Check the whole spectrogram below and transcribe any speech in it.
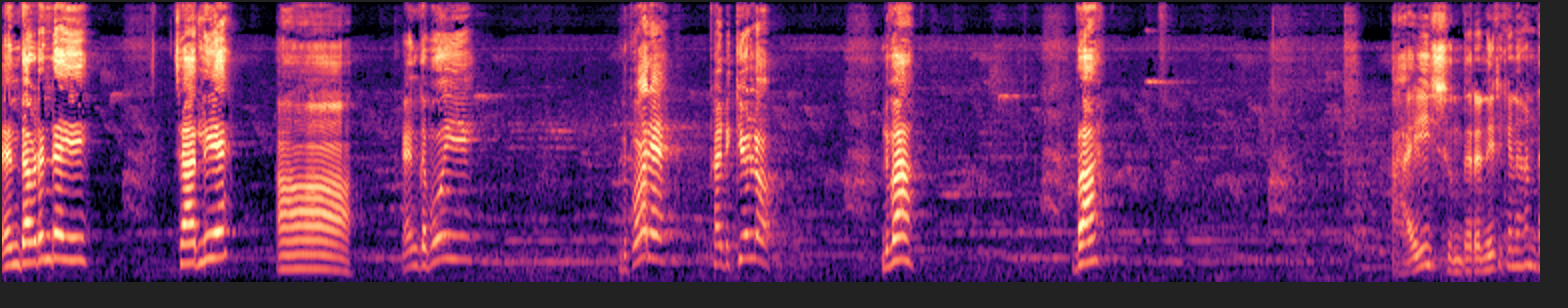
എന്താ അവിടെ ഉണ്ടായി? ചാർലിയെ? ആ എന്താ പോയി? ഇത് പോരെ. കടിക്കുമല്ലോ ഇത് വാ. വാ. ആയി സുന്ദരൻ ഇരിക്കണ കണ്ട.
